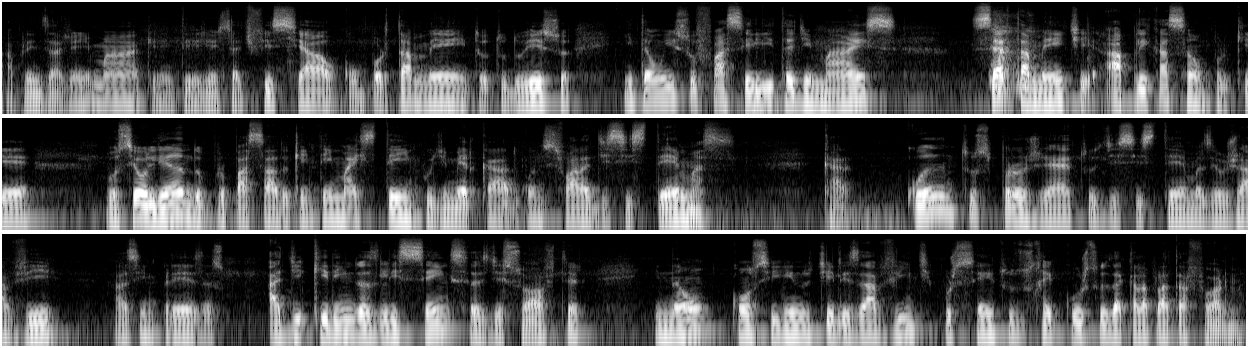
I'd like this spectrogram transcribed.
aprendizagem de máquina, inteligência artificial, comportamento, tudo isso. Então isso facilita demais certamente a aplicação, porque você olhando para o passado, quem tem mais tempo de mercado, quando se fala de sistemas, cara, quantos projetos de sistemas eu já vi as empresas adquirindo as licenças de software e não conseguindo utilizar 20% dos recursos daquela plataforma.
